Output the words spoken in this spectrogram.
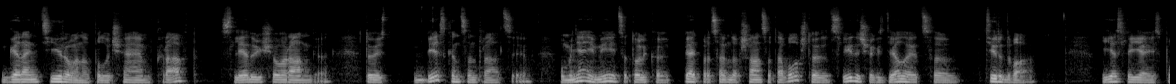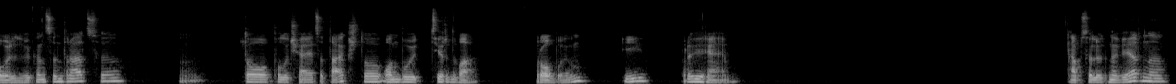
гарантированно получаем крафт следующего ранга. То есть без концентрации у меня имеется только 5% шанса того, что этот слиточек сделается тир 2. Если я использую концентрацию, то получается так, что он будет тир 2. Пробуем и проверяем. Абсолютно верно.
